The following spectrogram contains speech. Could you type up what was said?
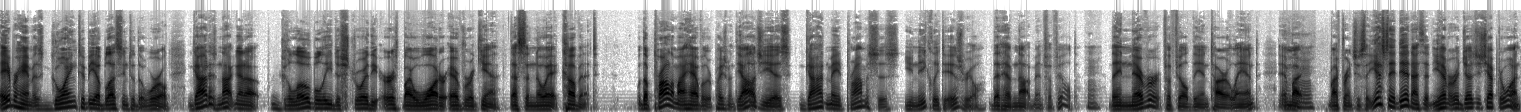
Abraham is going to be a blessing to the world. God is not going to globally destroy the earth by water ever again. That's the Noahic covenant. The problem I have with replacement theology is God made promises uniquely to Israel that have not been fulfilled. Hmm. They never fulfilled the entire land. And my my friends who say, Yes, they did. And I said, You haven't read Judges chapter one.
